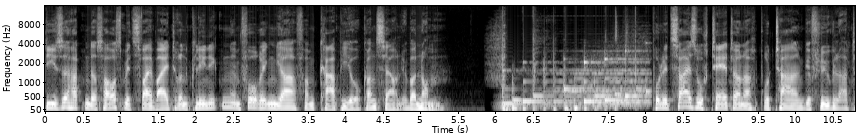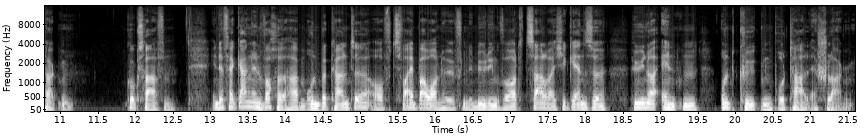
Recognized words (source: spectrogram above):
Diese hatten das Haus mit zwei weiteren Kliniken im vorigen Jahr vom Capio-Konzern übernommen. Polizei sucht Täter nach brutalen Geflügelattacken. Cuxhaven. In der vergangenen Woche haben Unbekannte auf zwei Bauernhöfen in Lüdingwort zahlreiche Gänse, Hühner, Enten und Küken brutal erschlagen.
